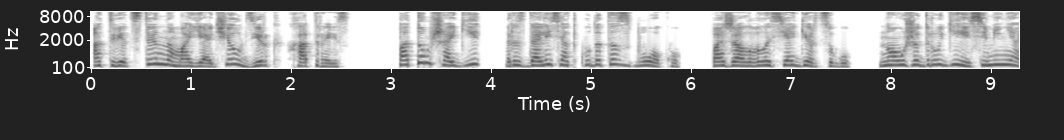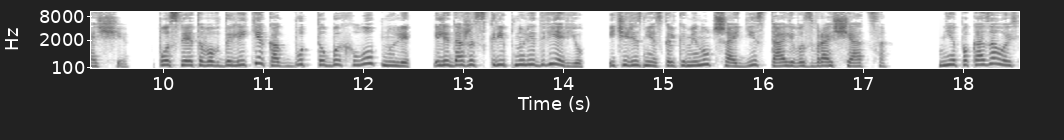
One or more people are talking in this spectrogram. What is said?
Ответственно маячил Дирк Хатрейс. Потом шаги раздались откуда-то сбоку. Пожаловалась я герцогу, но уже другие, семенящие. После этого вдалеке как будто бы хлопнули или даже скрипнули дверью, и через несколько минут шаги стали возвращаться. Мне показалось,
